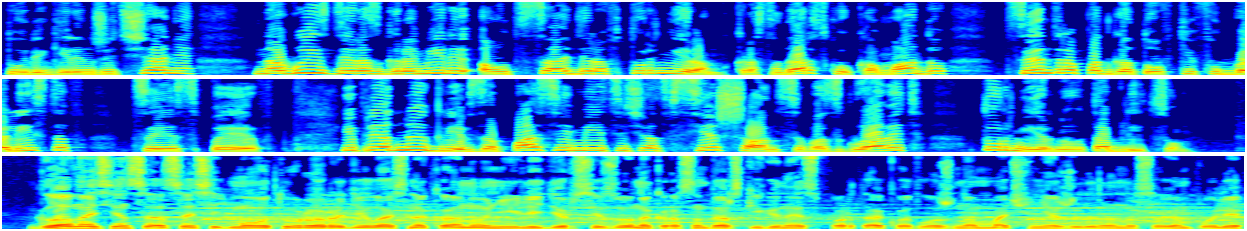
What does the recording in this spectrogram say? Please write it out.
туре геленджичане на выезде разгромили аутсайдеров турнира – краснодарскую команду Центра подготовки футболистов ЦСПФ. И при одной игре в запасе имеет сейчас все шансы возглавить турнирную таблицу. Главная сенсация седьмого тура родилась накануне. Лидер сезона краснодарский ГНС «Спартак» в отложенном матче неожиданно на своем поле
